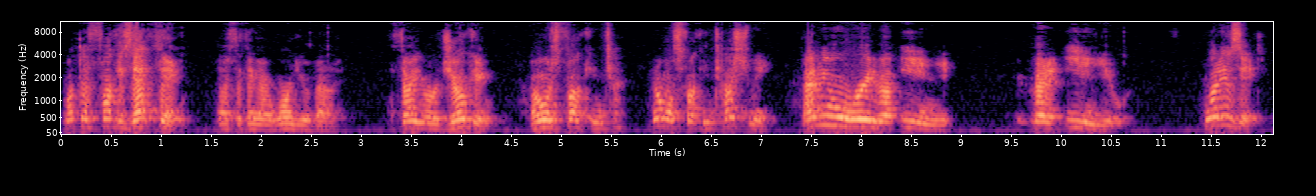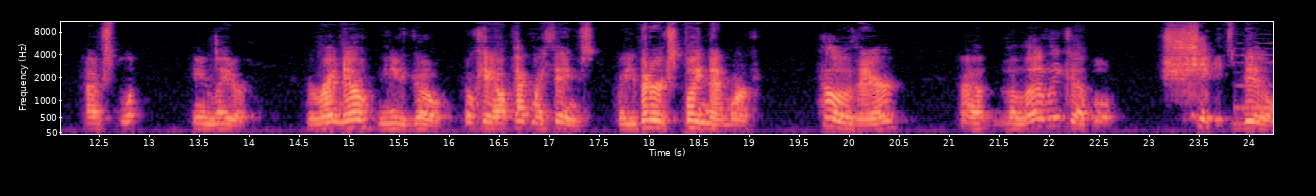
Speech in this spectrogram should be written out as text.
what the fuck is that thing? That's the thing I warned you about. I thought you were joking. I almost fucking, t- it almost fucking touched me. I'd be more worried about eating you, about it eating you. What is it? I'll explain later. But right now, we need to go. Okay, I'll pack my things. But you better explain that, Mark. Hello there. Uh, the lovely couple. Shit, it's Bill.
